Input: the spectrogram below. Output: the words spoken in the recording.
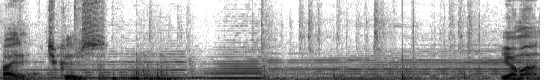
Haydi çıkıyoruz. Yaman.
